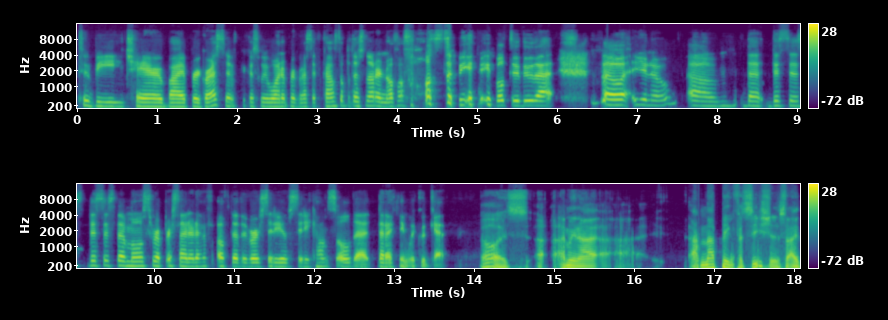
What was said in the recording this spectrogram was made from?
to be chaired by progressive because we want a progressive council but there's not enough of us to be able to do that. So you know um that this is this is the most representative of the diversity of city council that that i think we could get. Oh it's i mean I, I i'm not being facetious. I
